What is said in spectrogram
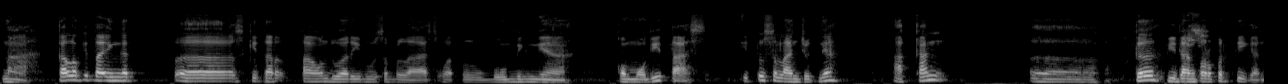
Nah, kalau kita ingat uh, sekitar tahun 2011 waktu boomingnya komoditas, itu selanjutnya akan uh, ke bidang properti kan.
